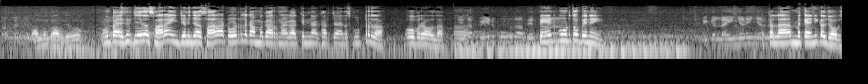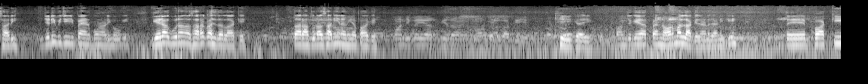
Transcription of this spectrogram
ਕਰ ਲੈਨੇ ਕੱਲ ਨੂੰ ਕਰ ਦਿਓ ਉਹ ਵੈਸੇ ਜੇ ਇਹਦਾ ਸਾਰਾ ਇੰਜਨ ਜਾਂ ਸਾਰਾ ਟੋਟਲ ਕੰਮ ਕਰਨਾਗਾ ਕਿੰਨਾ ਖਰਚਾ ਆ ਜਾਂਦਾ ਸਕੂਟਰ ਦਾ ਓਵਰਆਲ ਦਾ ਇਹਦਾ ਪੇਂਟ ਪੂੰਟ ਦਾ ਫਿਰ ਪੇਂਟ ਪੂੰਟ ਤੋਂ ਬਿਨਾਂ ਹੀ ਵੀ ਗੱਲਾਂ ਇੰਜਣ ਇੰਜਣ ਕੱਲਾ ਮਕੈਨੀਕਲ ਜੌਬ ਸਾਰੀ ਜਿਹੜੀ ਵੀ ਚੀਜ਼ ਪੈਣ ਪਾਉਣ ਵਾਲੀ ਹੋਊਗੀ ਗੇਰਾ ਗੂਰਾਂ ਦਾ ਸਾਰਾ ਕੁਝ ਦਾ ਲਾ ਕੇ ਤਾਰਾਂ ਤੂਰਾਂ ਸਾਰੀਆਂ ਨਵੀਆਂ ਪਾ ਕੇ। 5000 ਰੁਪਏ ਦਾ ਨਾਰਮਲ ਲੱਗ ਹੀ ਜਾਊਗਾ ਠੀਕ ਹੈ ਜੀ 5000 ਰੁਪਏ ਨਾਰਮਲ ਲੱਗ ਜਾਣਾ ਜਾਨੀ ਕਿ। ਤੇ ਬਾਕੀ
